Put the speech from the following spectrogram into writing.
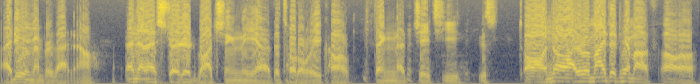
I do remember that now. And then I started watching the uh, the Total Recall thing that JT is. Oh no, I reminded him of. Oh,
